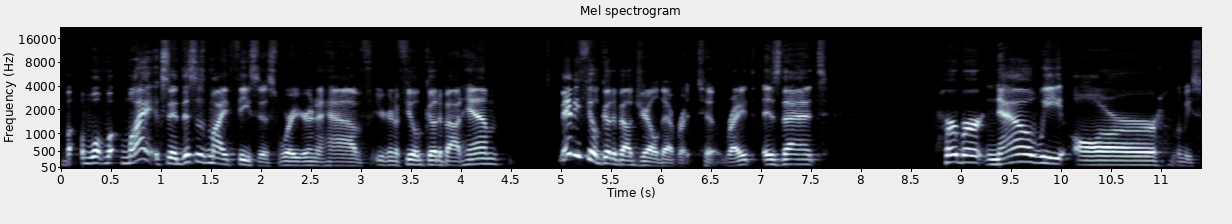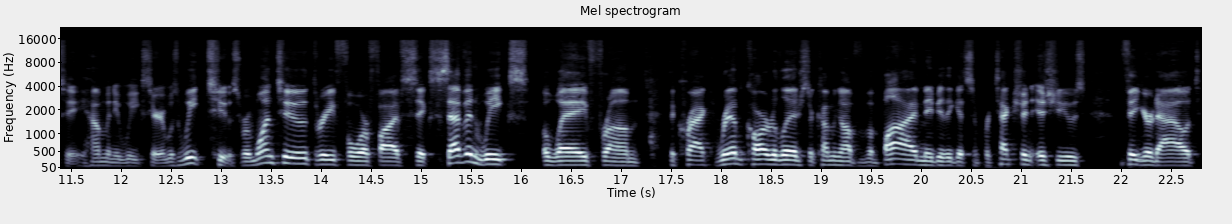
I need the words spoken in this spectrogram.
But my this is my thesis where you're going to have you're going to feel good about him, maybe feel good about Gerald Everett too, right? Is that Herbert, now we are, let me see how many weeks here. It was week two. So we're one, two, three, four, five, six, seven weeks away from the cracked rib cartilage. They're coming off of a bye. Maybe they get some protection issues figured out.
